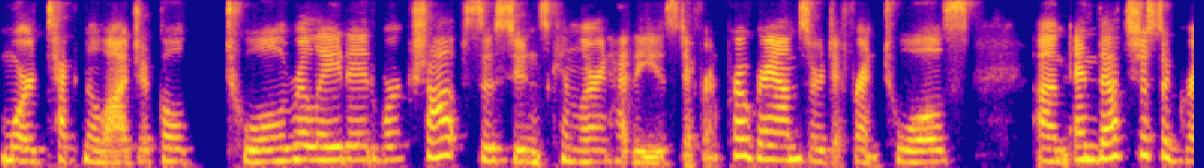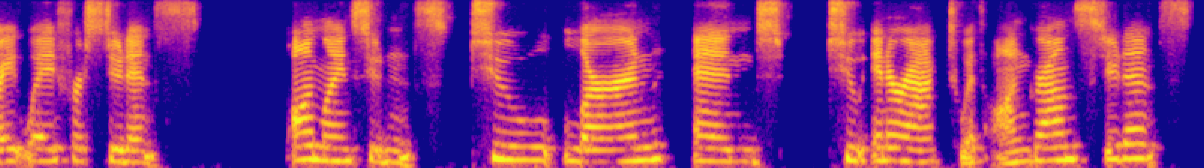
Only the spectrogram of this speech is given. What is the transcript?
more technological tool related workshops so students can learn how to use different programs or different tools. Um, and that's just a great way for students online students to learn and to interact with on ground students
